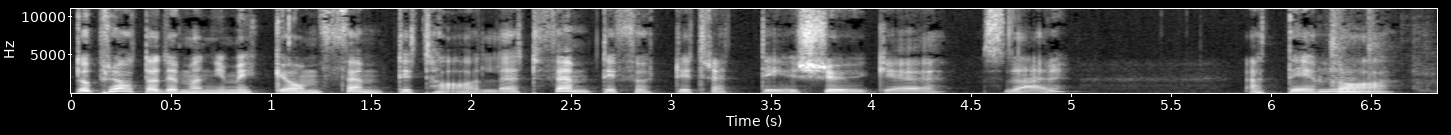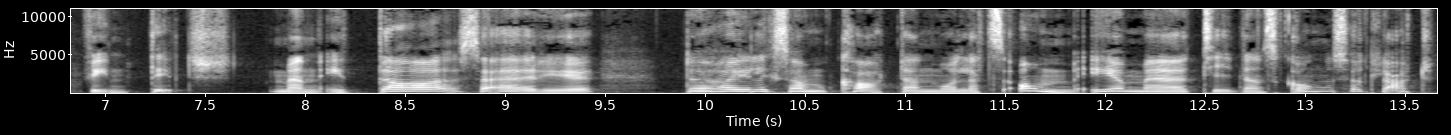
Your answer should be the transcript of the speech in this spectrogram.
då pratade man ju mycket om 50-talet, 50, 40, 30, 20, sådär. Att det var vintage. Men idag så är det ju, då har ju liksom kartan målats om i och med tidens gång såklart.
